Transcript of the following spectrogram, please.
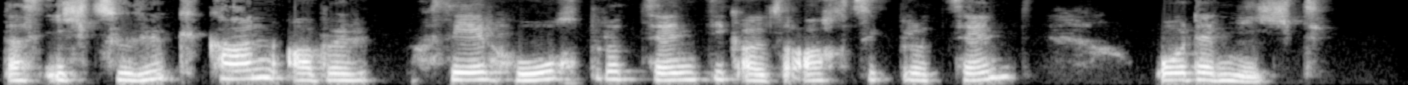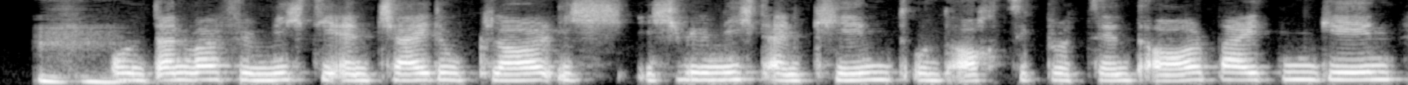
dass ich zurück kann, aber sehr hochprozentig, also 80 Prozent oder nicht. Mhm. Und dann war für mich die Entscheidung klar, ich, ich will nicht ein Kind und 80 Prozent arbeiten gehen.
